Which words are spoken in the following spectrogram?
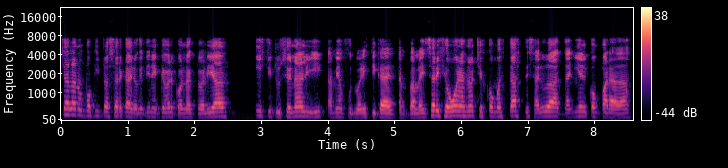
charlar un poquito acerca de lo que tiene que ver con la actualidad institucional y también futbolística de Temperley. Sergio, buenas noches, ¿cómo estás? Te saluda Daniel Comparada.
